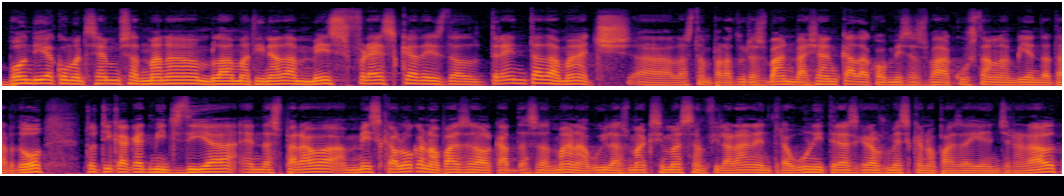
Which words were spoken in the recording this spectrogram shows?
Bon dia, comencem setmana amb la matinada més fresca des del 30 de maig. Eh, les temperatures van baixant, cada cop més es va acostant l'ambient de tardor, tot i que aquest migdia hem d'esperar més calor que no pas al cap de setmana. Avui les màximes s'enfilaran entre 1 i 3 graus més que no pas ahir en general,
